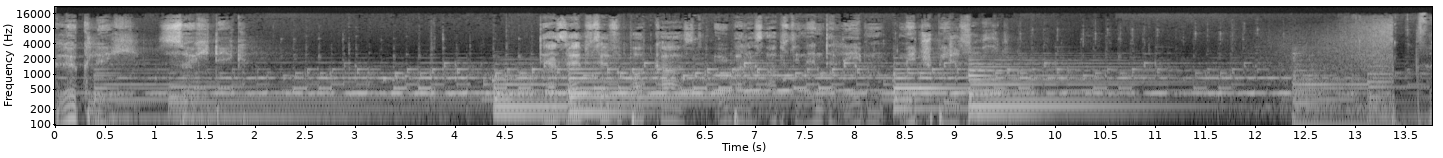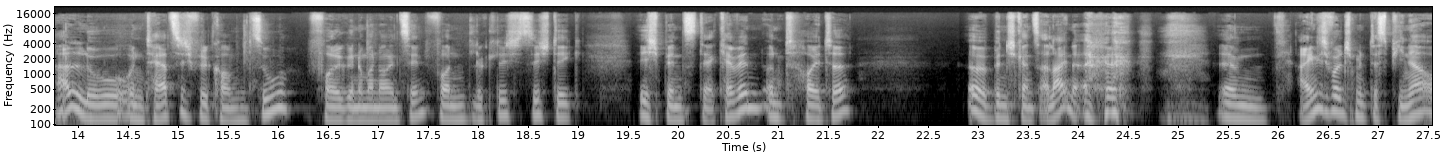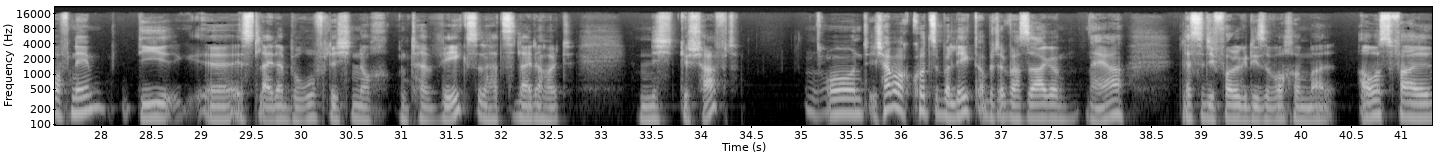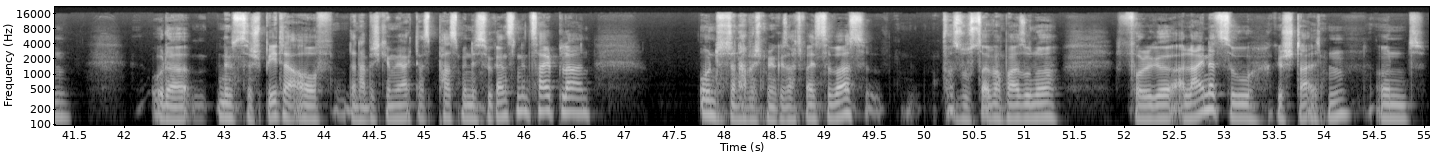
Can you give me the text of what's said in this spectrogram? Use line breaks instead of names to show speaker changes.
Glücklich süchtig. Der Selbsthilfe-Podcast über das abstinente Leben mit Spielsucht.
Hallo und herzlich willkommen zu Folge Nummer 19 von Glücklich süchtig. Ich bin's, der Kevin, und heute äh, bin ich ganz alleine. ähm, eigentlich wollte ich mit Despina aufnehmen. Die äh, ist leider beruflich noch unterwegs und hat es leider heute nicht geschafft. Und ich habe auch kurz überlegt, ob ich einfach sage, naja, lässt du die Folge diese Woche mal ausfallen oder nimmst du später auf. Dann habe ich gemerkt, das passt mir nicht so ganz in den Zeitplan. Und dann habe ich mir gesagt, weißt du was, versuchst du einfach mal so eine Folge alleine zu gestalten. Und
